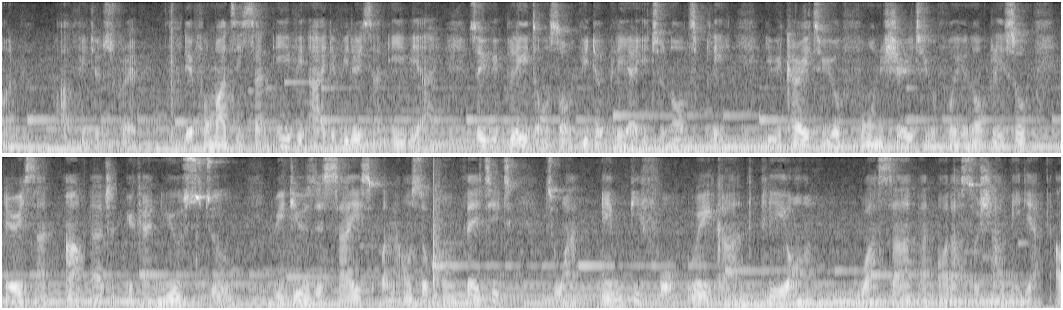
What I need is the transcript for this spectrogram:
on our video scribe. The format is an AVI the video is an AVI so if you play it on some video player it will not play. If you carry it to your phone share it to your phone it will not play. So there is an app that you can use to reduce the size and also convert it to an mp4 where you can play on whatsapp and other social media. I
